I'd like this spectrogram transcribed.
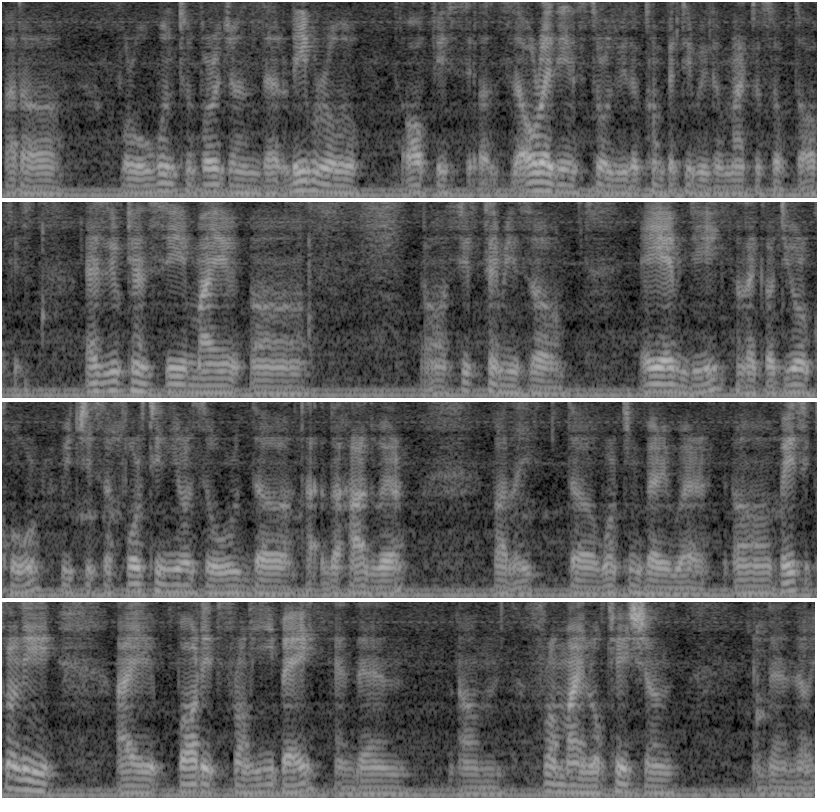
but uh, for Ubuntu version, the LibreOffice is already installed with a compatible with the Microsoft Office. As you can see, my uh, uh, system is a uh, AMD, like a dual core, which is a 14 years old uh, the hardware, but it's uh, working very well. Uh, basically, I bought it from eBay and then um, from my locations, and then the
